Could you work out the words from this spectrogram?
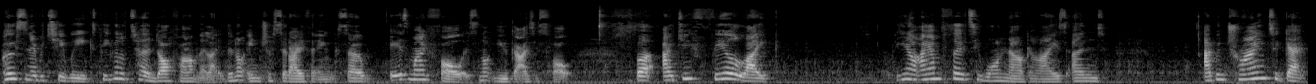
posting every two weeks, people have turned off, aren't they? Like they're not interested, I think. So it is my fault. It's not you guys' fault. But I do feel like, you know, I am 31 now, guys. And I've been trying to get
